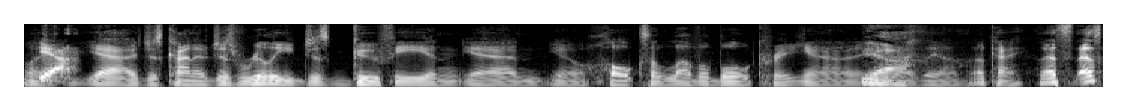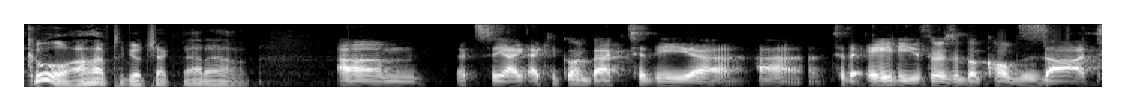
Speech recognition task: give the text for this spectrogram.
Like, Yeah. yeah, just kind of just really just goofy and yeah, and you know Hulk's a lovable cre Yeah, Yeah. yeah, yeah. Okay, that's that's cool. I'll have to go check that out. um, let's see. I, I keep going back to the uh, uh, to the '80s. There was a book called Zot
